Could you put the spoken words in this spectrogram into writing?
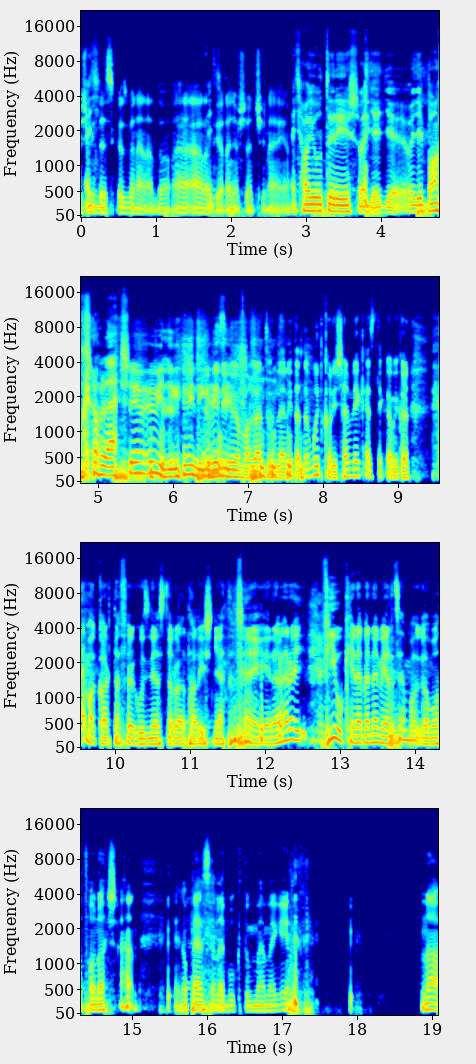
És Egy- mindez közben állandó, állati Egy- aranyosan csinálja. Egy hajótörés, vagy egy, vagy egy bankrablás, ő, ő mindig, mindig, Ő mindig önmaga tud lenni. Tehát a múltkor is emlékeztek, amikor nem akarta felhúzni azt a rohadt harisnyát a fejére, mert hogy fiúk, én ebben nem érzem magam otthonosan. Ha persze lebuktunk már megint. Na,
